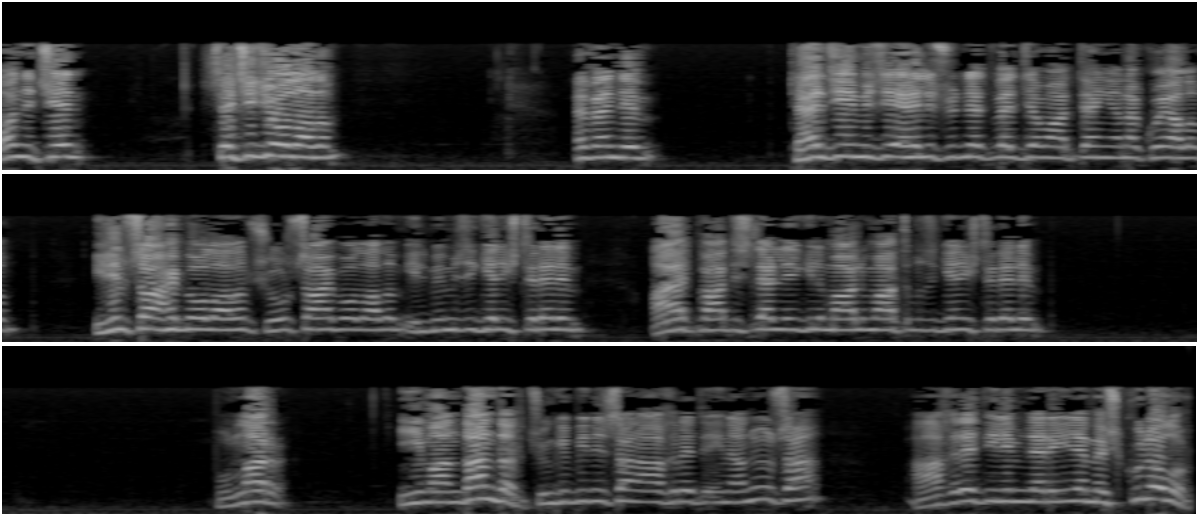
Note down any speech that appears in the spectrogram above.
Onun için seçici olalım. Efendim tercihimizi ehli sünnet vel cemaatten yana koyalım. İlim sahibi olalım, şuur sahibi olalım, ilmimizi geliştirelim. Ayet ve hadislerle ilgili malumatımızı geliştirelim. Bunlar imandandır. Çünkü bir insan ahirete inanıyorsa Ahiret ilimleriyle meşgul olur.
